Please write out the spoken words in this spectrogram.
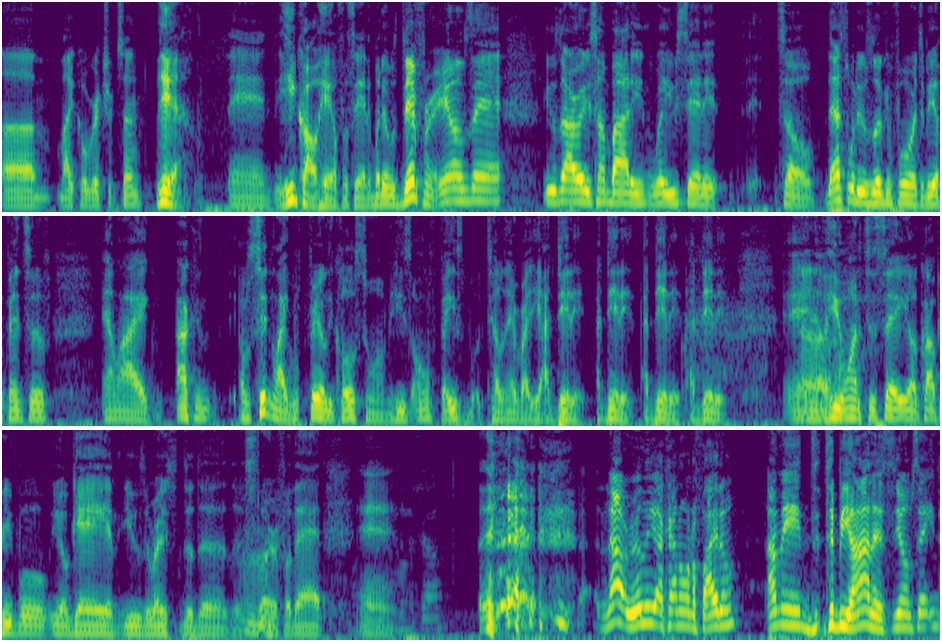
um, um, Michael Richardson. Yeah, and he called hell for saying it, but it was different. You know what I'm saying? He was already somebody. The way you said it, so that's what he was looking for to be offensive. And like, I can, I'm sitting like fairly close to him. He's on Facebook telling everybody, "Yeah, I did it. I did it. I did it. I did it." and uh, Uh. he wanted to say, you know, call people, you know, gay and use the race, the the, the Mm. slur for that, and not really. I kind of want to fight him. I mean, t- to be honest, you know what I'm saying?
